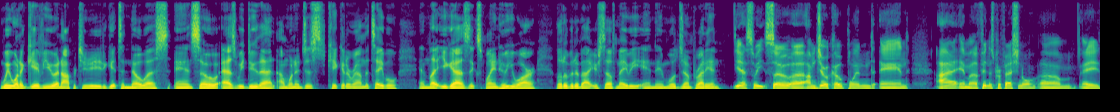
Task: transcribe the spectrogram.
We want to give you an opportunity to get to know us. And so, as we do that, I want to just kick it around the table and let you guys explain who you are, a little bit about yourself, maybe, and then we'll jump right in. Yeah, sweet. So uh, I'm Joe Copeland, and I am a fitness professional, um, a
